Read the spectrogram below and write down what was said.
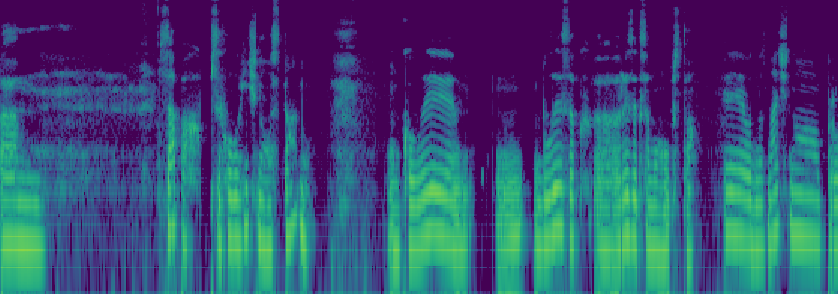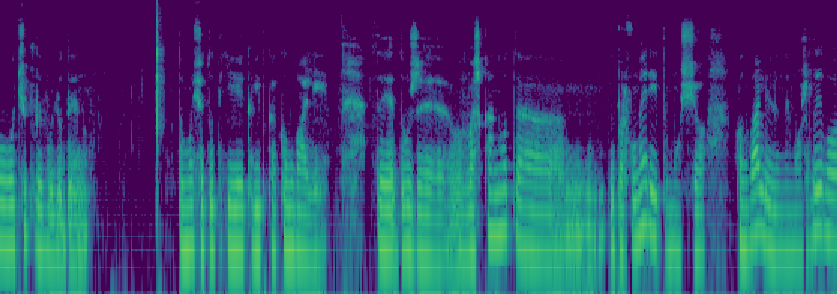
Ем, запах психологічного стану, коли близок е, ризик самогубства. Це однозначно про чутливу людину, тому що тут є квітка конвалії. Це дуже важка нота у парфумерії, тому що конвалію неможливо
